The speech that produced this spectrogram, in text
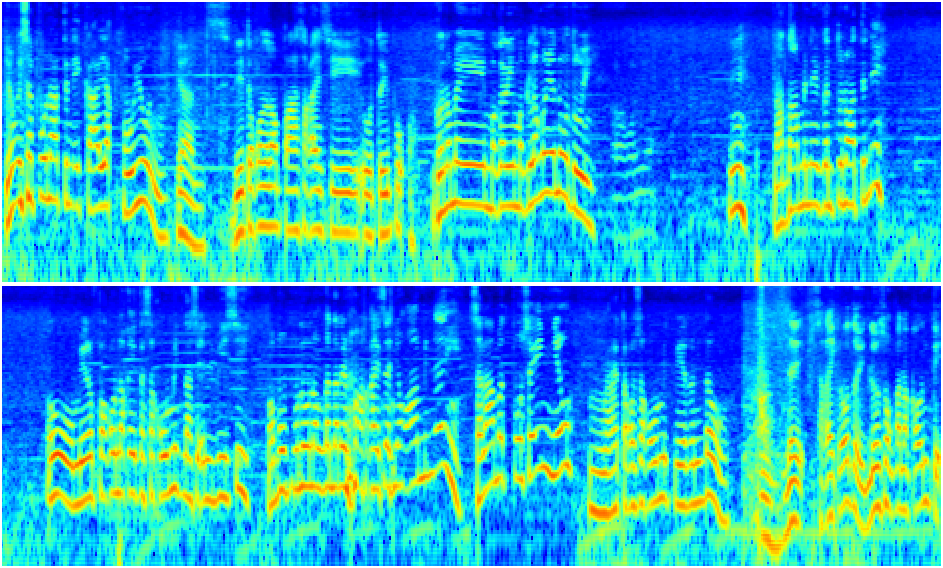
Yung isa po natin ikayak po yun. Yan, dito ko na lang pasakayin si Utoy po. Ikaw na may magaling maglangoy yan, Utoy. Eh, nadami na yung ganito natin eh. Oo, meron pa ako nakita sa comment nasa LBC. Mapupununan ka na rin mga kaisan yung amin ay. Salamat po sa inyo. Hmm, nakita ko sa comment meron daw. Hmm, dali, sakay ka Utoy. Lusong ka ng kaunti.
